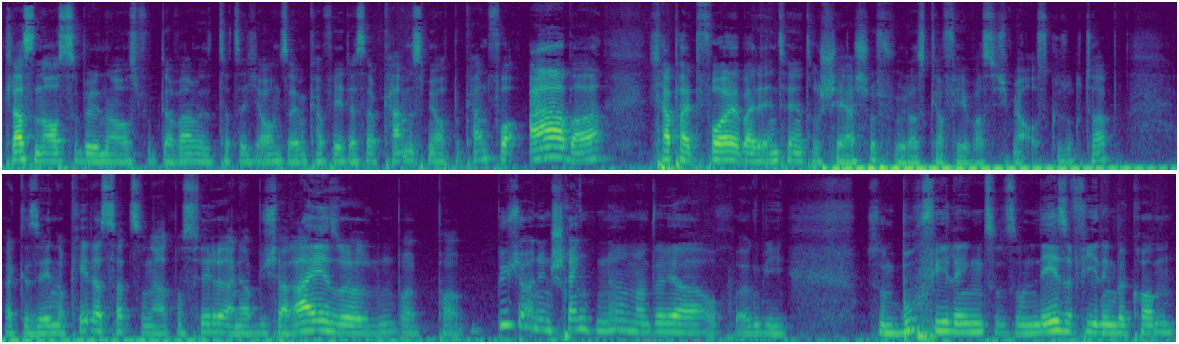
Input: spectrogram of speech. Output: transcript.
Klassenauszubildender Ausflug, da waren wir tatsächlich auch im selben Café, deshalb kam es mir auch bekannt vor, aber ich habe halt vorher bei der Internetrecherche für das Café, was ich mir ausgesucht habe, halt gesehen, okay, das hat so eine Atmosphäre einer Bücherei, so ein paar Bücher in den Schränken, ne? Man will ja auch irgendwie so ein Buchfeeling, so, so ein Lesefeeling bekommen.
